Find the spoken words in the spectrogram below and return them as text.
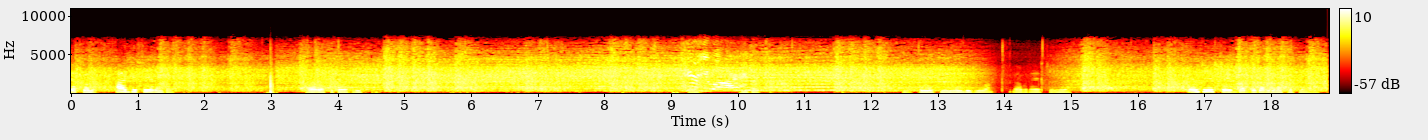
Jak to nie? A, jeszcze jeden to? Dobra, tutaj jest blisko. Bullet mnie nie uderzyła. Dobra, jeszcze żyje. Będzie jeszcze jest bardzo dobrze natrafiony.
